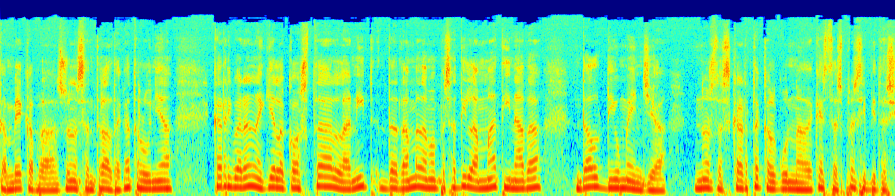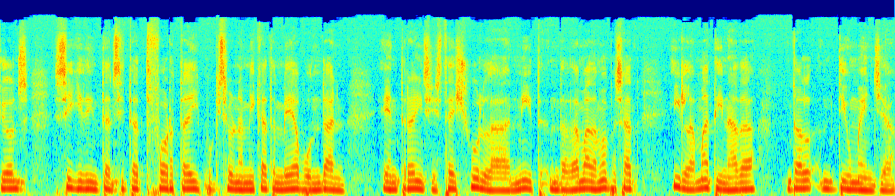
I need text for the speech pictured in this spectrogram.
també cap a la zona central de Catalunya, que arribaran aquí a la costa la nit de demà, demà passat i la matinada del diumenge. No es descarta que alguna d'aquestes precipitacions sigui d'intensitat forta i pugui ser una mica també abundant entre, insisteixo, la nit de demà, demà passat i la matinada del diumenge.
